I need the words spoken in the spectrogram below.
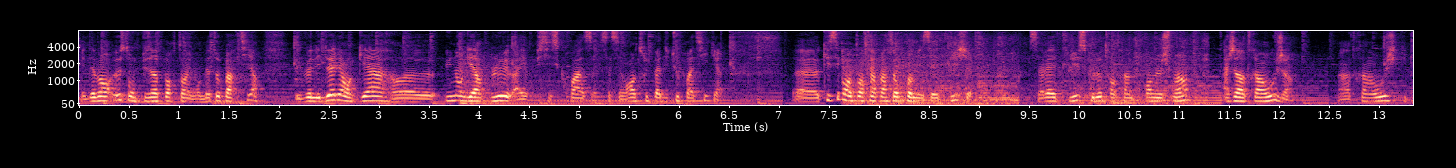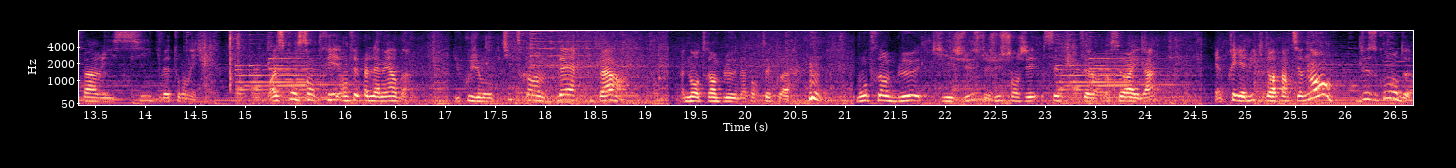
Mais d'abord, eux sont plus importants, ils vont bientôt partir. Ils veulent les deux aller en gare, euh, une en gare bleue, ah, et puis ils se croisent. Ça, c'est vraiment un truc pas du tout pratique. Euh, Qu'est-ce qu'on pouvoir faire partir en premier? Ça va être lui. Ça va être lui, que l'autre est en train de prendre le chemin. Ah, j'ai un train rouge. Un train rouge qui part ici, qui va tourner. On reste concentré, on fait pas de la merde. Du coup, j'ai mon petit train vert qui part. Ah non, train bleu, n'importe quoi. mon train bleu qui est juste, je vais juste changer cette, euh, ce rail-là. Et après, il y a lui qui doit partir. Non Deux secondes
